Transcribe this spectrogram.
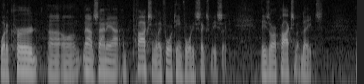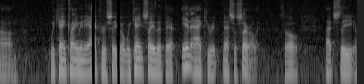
what occurred uh, on Mount Sinai approximately 1446 BC. These are approximate dates. Um, we can't claim any accuracy, but we can't say that they're inaccurate necessarily. So that's the,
